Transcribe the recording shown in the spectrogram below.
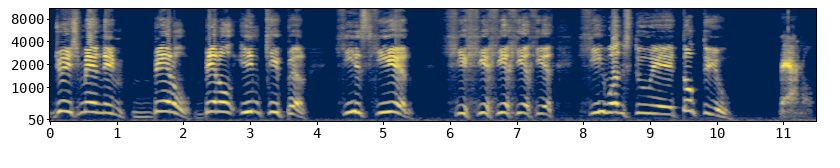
Jewish man named Beryl, Beryl Innkeeper. He is here. He, he, he, he, he, he wants to uh, talk to you. Beryl,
